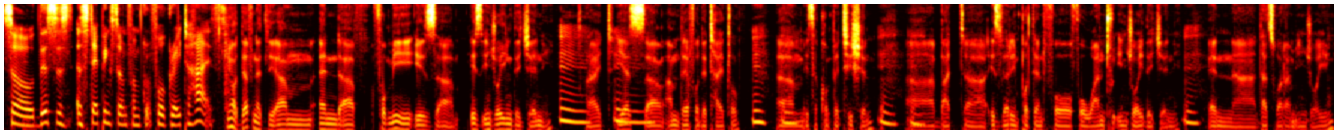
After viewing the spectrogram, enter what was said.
so this is a stepping stone from for greater heights. No, definitely. Um, and uh, for me is um, is enjoying the journey, right? Yes, uh, I'm there for the title. Um, it's a competition, uh, but uh, it's very important for for one to enjoy the journey, and uh, that's what I'm enjoying.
